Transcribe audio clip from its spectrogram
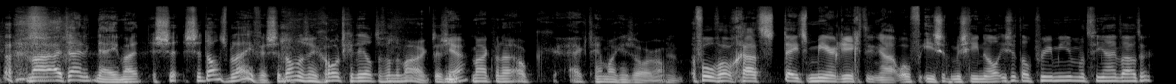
maar uiteindelijk, nee, maar se- sedans blijven. Sedan is een groot gedeelte van de markt. Dus Ja? ik maak me daar ook echt helemaal geen zorgen om. Volvo gaat steeds meer richting, ja, of is het misschien al, is het al premium? Wat vind jij, Wouter?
